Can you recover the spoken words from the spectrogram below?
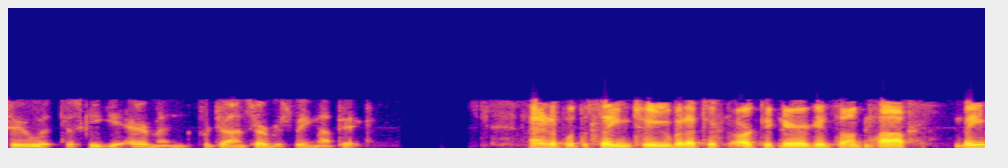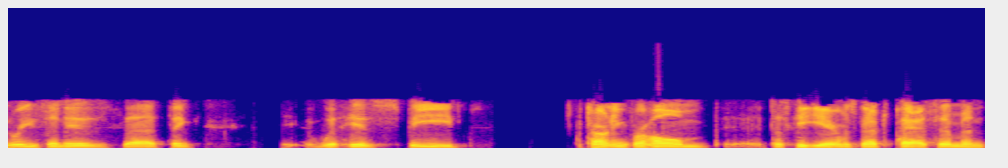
two with Tuskegee Airmen for John Servis being my pick. I ended up with the same two, but I took Arctic Arrogance on top. Main reason is I think with his speed, turning for home, Tuskegee Airmen's going to have to pass him, and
